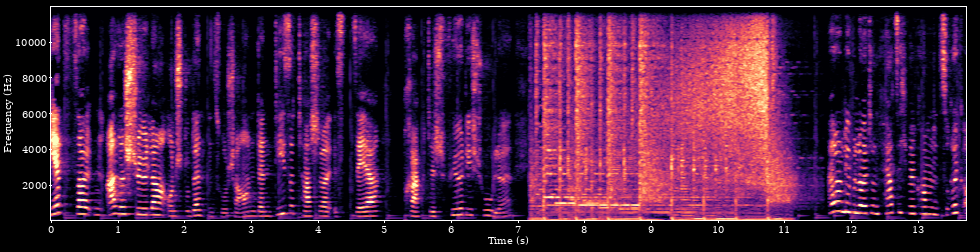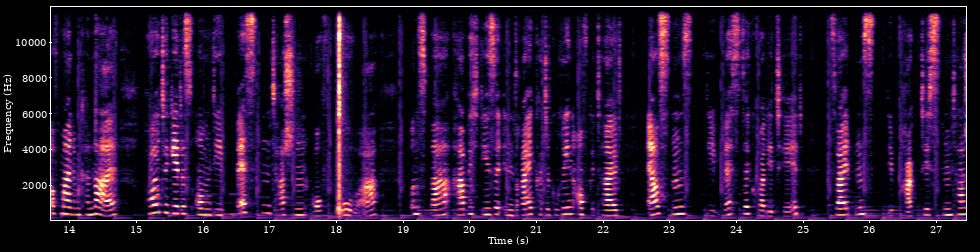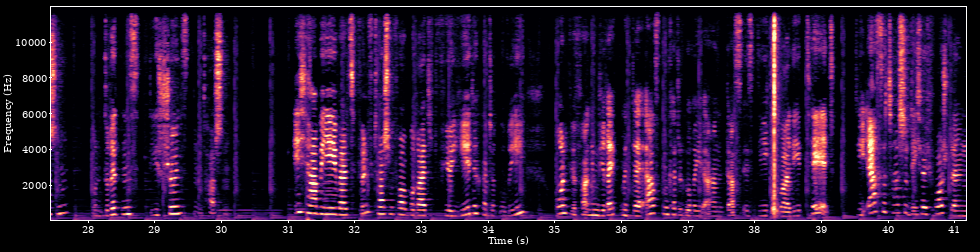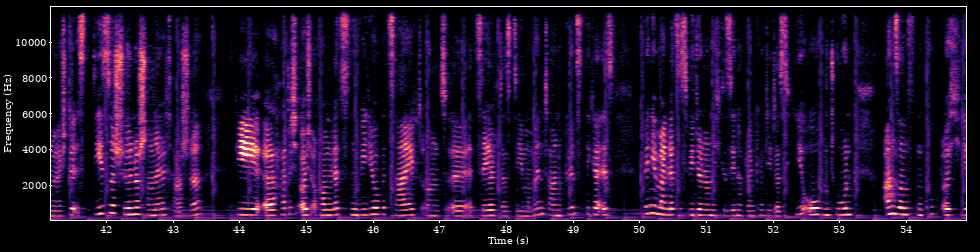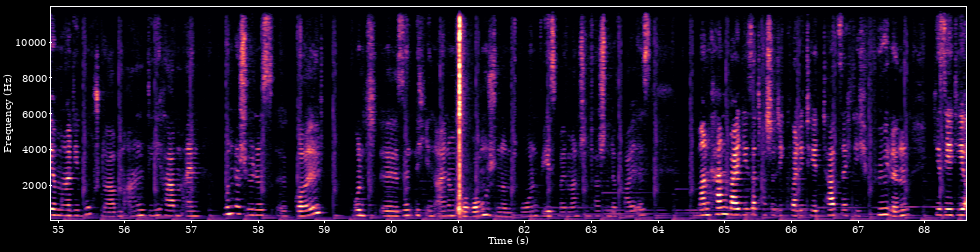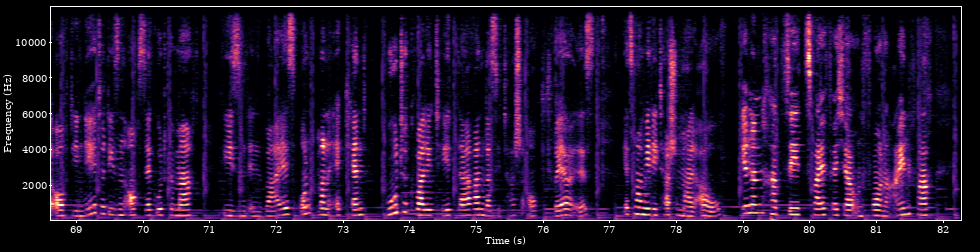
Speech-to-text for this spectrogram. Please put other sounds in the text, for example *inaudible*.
Jetzt sollten alle Schüler und Studenten zuschauen, denn diese Tasche ist sehr praktisch für die Schule. Hallo liebe Leute und herzlich willkommen zurück auf meinem Kanal. Heute geht es um die besten Taschen auf Dora. Und zwar habe ich diese in drei Kategorien aufgeteilt. Erstens die beste Qualität, zweitens die praktischsten Taschen und drittens die schönsten Taschen. Ich habe jeweils fünf Taschen vorbereitet für jede Kategorie und wir fangen direkt mit der ersten Kategorie an. Das ist die Qualität. Die erste Tasche, die ich euch vorstellen möchte, ist diese schöne Chanel-Tasche. Die äh, hatte ich euch auch am letzten Video gezeigt und äh, erzählt, dass die momentan günstiger ist. Wenn ihr mein letztes Video noch nicht gesehen habt, dann könnt ihr das hier oben tun. Ansonsten guckt euch hier mal die Buchstaben an. Die haben ein wunderschönes äh, Gold und äh, sind nicht in einem orangenen Ton, wie es bei manchen Taschen der Fall ist. Man kann bei dieser Tasche die Qualität tatsächlich fühlen. Hier seht ihr auch die Nähte, die sind auch sehr gut gemacht. Die sind in weiß und man erkennt gute Qualität daran, dass die Tasche auch schwer ist. Jetzt machen wir die Tasche mal auf. Innen hat sie zwei Fächer und vorne einfach.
